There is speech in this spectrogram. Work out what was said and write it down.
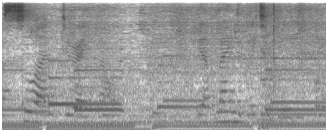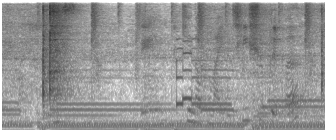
Are so handy right now. We're applying the glitter glue all oh over my hands. Then picking up my tissue paper.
